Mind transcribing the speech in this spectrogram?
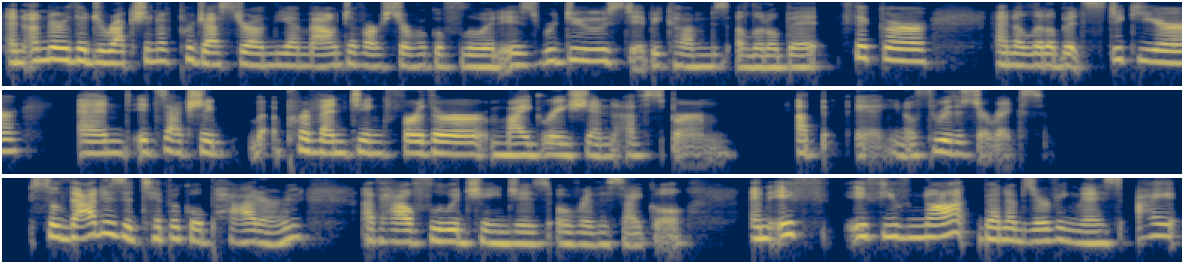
And under the direction of progesterone, the amount of our cervical fluid is reduced. It becomes a little bit thicker and a little bit stickier, and it's actually preventing further migration of sperm up, eh, you know, through the cervix. So that is a typical pattern of how fluid changes over the cycle. And if if you've not been observing this, I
